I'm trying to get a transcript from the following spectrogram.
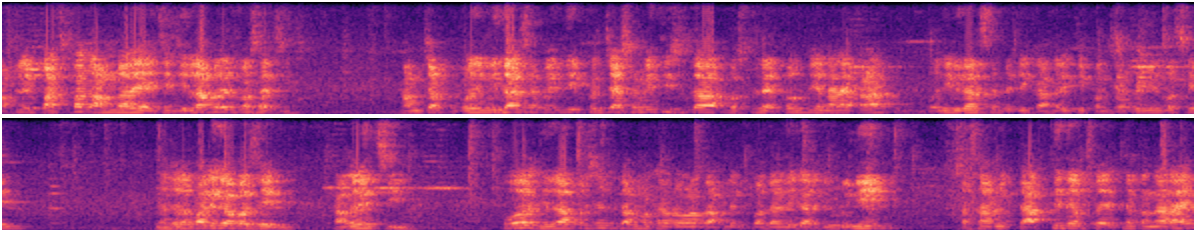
आपले पाच पाच आमदार यायचे जिल्हापर्यंत बसायचे. आमच्या विधानसभेची पंचायत समितीसुद्धा बसलेल्या आहे परंतु येणाऱ्या काळात वनी विधानसभेची काँग्रेसची पंचायत समिती बसेल नगरपालिका बसेल काँग्रेसची. व जिल्हा परिषदसुद्धा मोठ्या प्रमाणात आपले पदाधिकारी निवडून येईल असा आम्ही ताकदीने प्रयत्न करणार आहे.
